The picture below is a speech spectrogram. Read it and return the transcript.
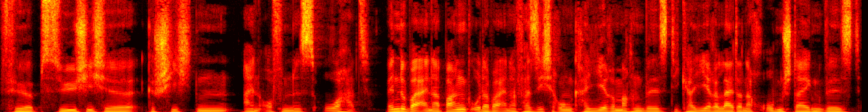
für psychische Geschichten ein offenes Ohr hat. Wenn du bei einer Bank oder bei einer Versicherung Karriere machen willst, die Karriereleiter nach oben steigen willst,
